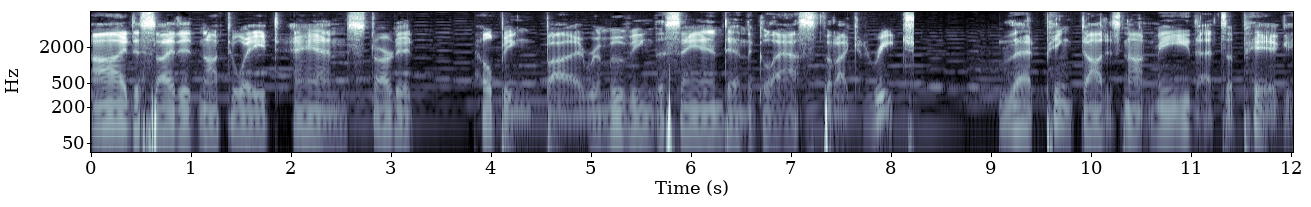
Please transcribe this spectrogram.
I decided not to wait and started helping by removing the sand and the glass that I could reach. That pink dot is not me, that's a pig.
